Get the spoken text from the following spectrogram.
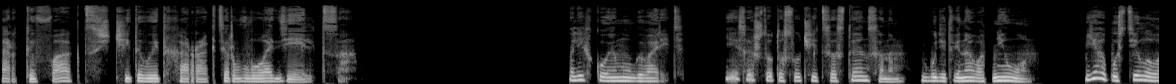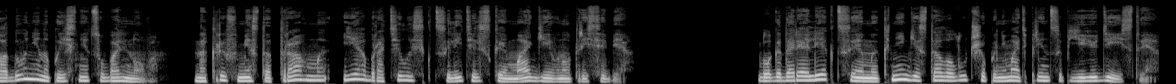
Артефакт считывает характер владельца». Легко ему говорить. Если что-то случится с Тенсоном, будет виноват не он. Я опустила ладони на поясницу больного, накрыв место травмы и обратилась к целительской магии внутри себя. Благодаря лекциям и книге стало лучше понимать принцип ее действия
